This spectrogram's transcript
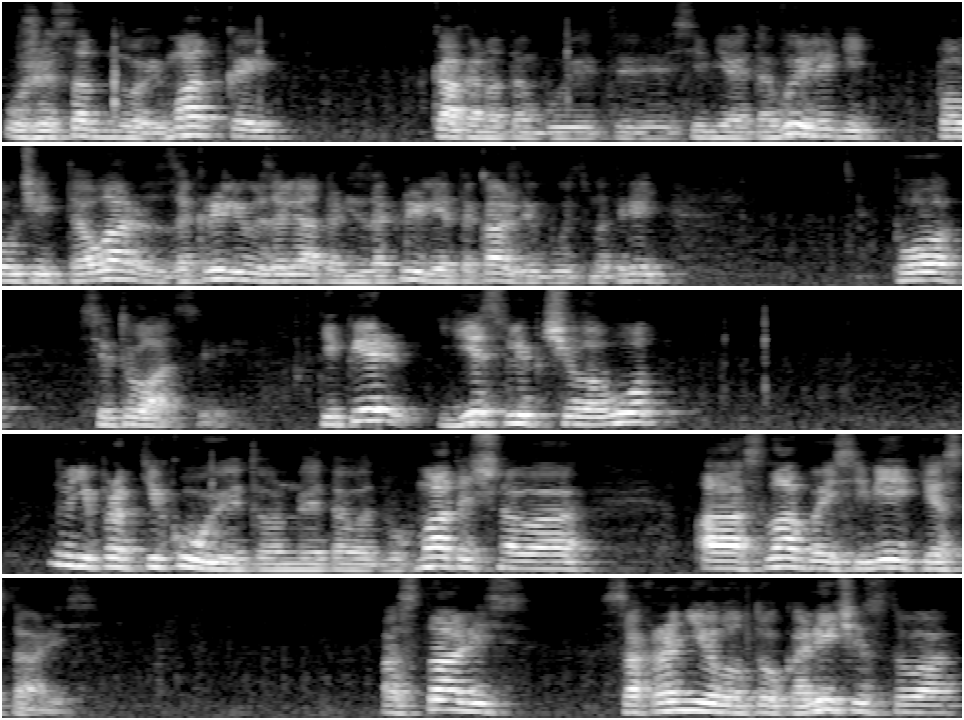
уже с одной маткой, как она там будет, э, семья это выглядеть, получить товар, закрыли в изолятор, не закрыли, это каждый будет смотреть по ситуации. Теперь, если пчеловод, ну не практикует он этого двухматочного, а слабые семейки остались. Остались, сохранил он то количество,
